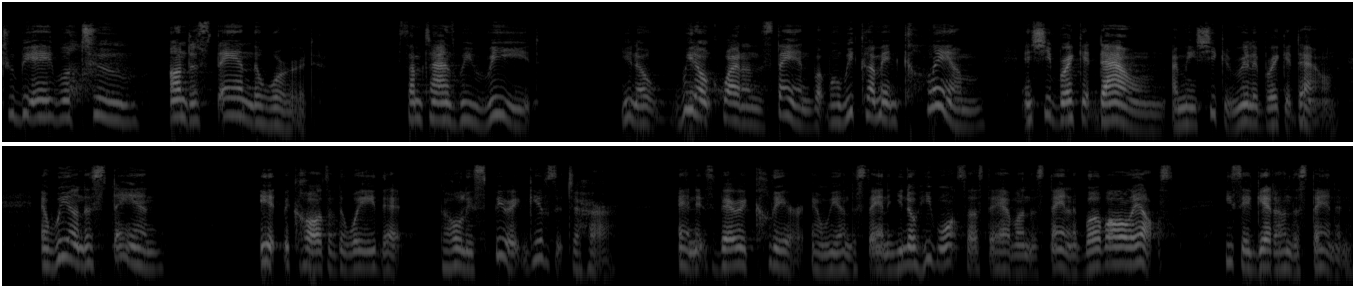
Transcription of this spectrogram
to be able to understand the Word. Sometimes we read you know, we don't quite understand, but when we come in Clem and she break it down, I mean, she can really break it down. And we understand it because of the way that the Holy Spirit gives it to her. And it's very clear and we understand. And you know, He wants us to have understanding above all else. He said, get understanding.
